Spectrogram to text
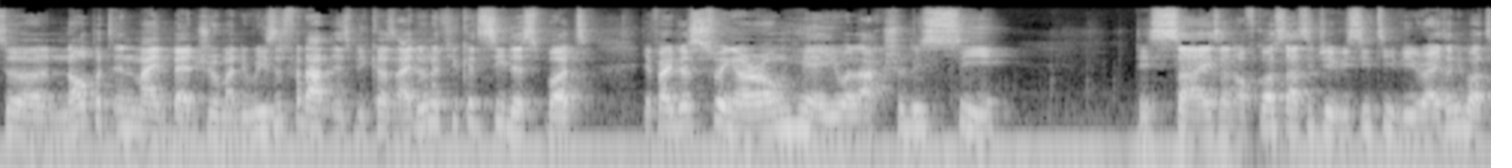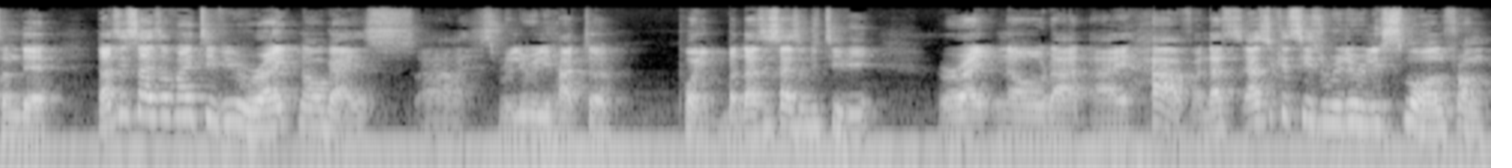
to now put in my bedroom. And the reason for that is because I don't know if you could see this, but if I just swing around here, you will actually see the size. And of course, that's the JVC TV right on the bottom there. That's the size of my TV right now, guys. Uh, it's really, really hard to point. But that's the size of the TV right now that I have. And that's, as you can see, it's really, really small from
